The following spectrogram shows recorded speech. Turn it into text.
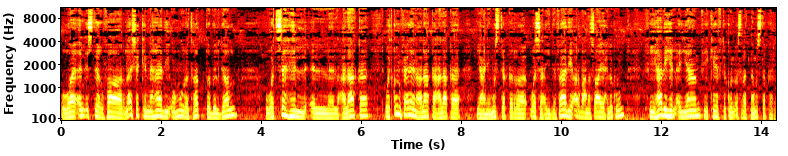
والإستغفار. لا شك أن هذه أمور ترطب القلب وتسهل العلاقة وتكون فعلا العلاقة علاقة يعني مستقرة وسعيدة. فهذه أربع نصائح لكم في هذه الأيام في كيف تكون أسرتنا مستقرة.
